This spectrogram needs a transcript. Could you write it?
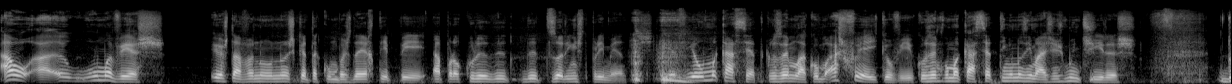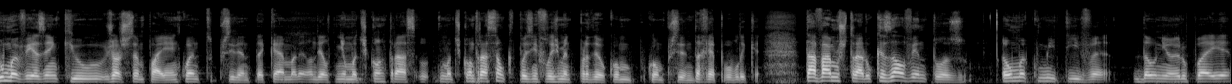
há, há uma vez eu estava no, nas catacumbas da RTP à procura de, de tesourinhos deprimentes. E havia uma cassete, cruzei-me lá, com, acho que foi aí que eu vi, cruzei-me com uma cassete, tinha umas imagens muito giras, de uma vez em que o Jorge Sampaio, enquanto Presidente da Câmara, onde ele tinha uma descontração, uma descontração que depois infelizmente perdeu como, como Presidente da República, estava a mostrar o casal ventoso a uma comitiva da União Europeia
